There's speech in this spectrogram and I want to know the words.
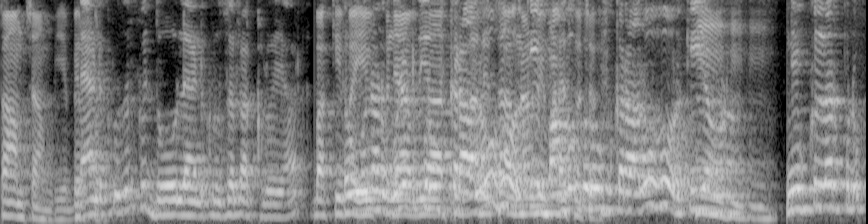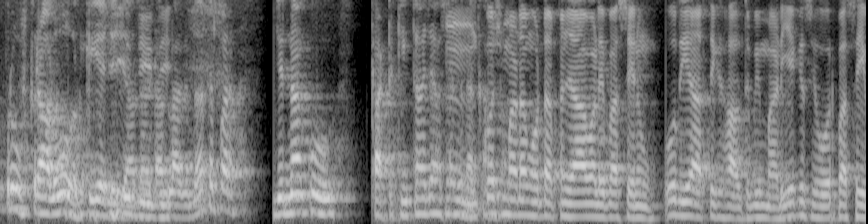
ਤਾਮ ਚਾਮ ਵੀ ਹੈ ਲੈਂਡ ਕਰੂਜ਼ਰ ਕੋਈ ਦੋ ਲੈਂਡ ਕਰੂਜ਼ਰ ਰੱਖ ਲਓ ਯਾਰ। ਬਾਕੀ ਭਾਈ ਉਹਨਾਂ ਨੂੰ ਪੰਜਾਬ ਦੀ ਆਰਥਿਕਤਾ ਦੇ ਹਿਸਾਬ ਹੋਰ ਨਾਲ ਕੀ ਵੀ ਬੰਬ ਪ੍ਰੂਫ ਕਰਾ ਲਓ ਹੋਰ ਕੀ ਆ ਹੁਣ। ਨਿਊਕਲੀਅਰ ਪ੍ਰੂਫ ਕਰਾ ਲਓ ਹੋਰ ਕੀ ਹੈ ਜੇ ਜ਼ਿਆਦਾ ਡਰ। ਲੱਗਦਾ ਤੇ ਪਰ ਜਿੰਨਾ ਕੋ ਘੱਟ ਕੀਤਾ ਜਾ ਸਕਦਾ ਕੁਝ ਮਾੜਾ ਮੋਟਾ ਪੰਜਾਬ ਵਾਲੇ ਪਾਸੇ ਨੂੰ ਉਹਦੀ ਆਰਥਿਕ ਹਾਲਤ ਵੀ ਮਾੜੀ ਹੈ ਕਿਸੇ ਹੋਰ ਪਾਸੇ ਹੀ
